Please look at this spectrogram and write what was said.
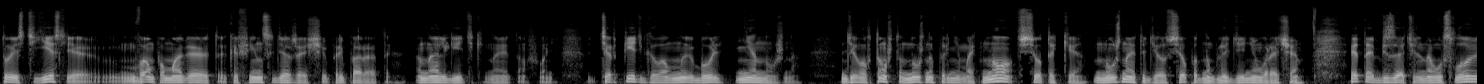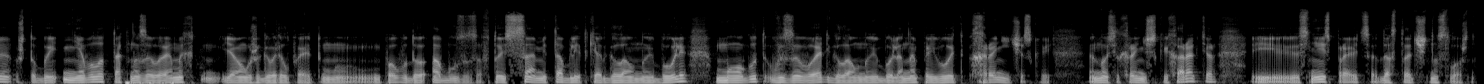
То есть, если вам помогают кофеин содержащие препараты, анальгетики на этом фоне, терпеть головную боль не нужно. Дело в том, что нужно принимать. Но все-таки нужно это делать все под наблюдением врача. Это обязательное условие, чтобы не было так называемых, я вам уже говорил по этому поводу, абузусов. То есть сами таблетки от головной боли могут вызывать головную боль. Она приводит хронической, носит хронический характер, и с ней справиться достаточно сложно.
